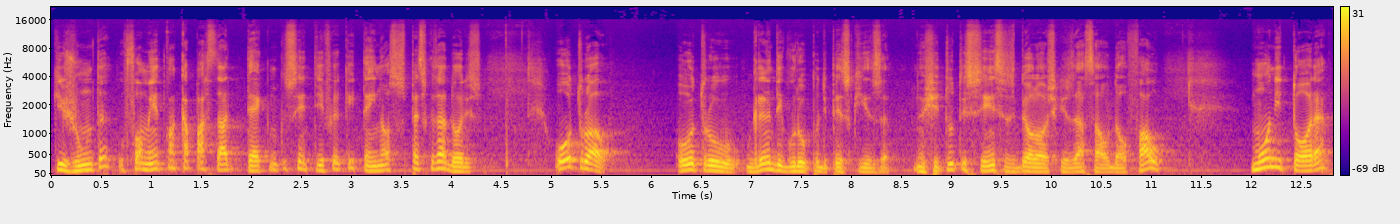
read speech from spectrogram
que junta o fomento com a capacidade técnico-científica que tem nossos pesquisadores. Outro, outro grande grupo de pesquisa no Instituto de Ciências Biológicas da Saúde da UFAL monitora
